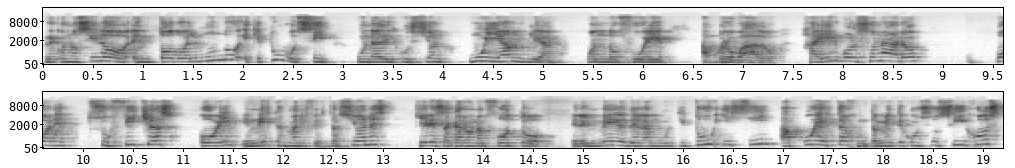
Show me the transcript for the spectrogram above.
reconocido en todo el mundo y que tuvo, sí, una discusión muy amplia cuando fue aprobado. Jair Bolsonaro pone sus fichas hoy en estas manifestaciones, quiere sacar una foto en el medio de la multitud y sí apuesta juntamente con sus hijos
